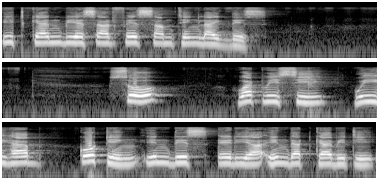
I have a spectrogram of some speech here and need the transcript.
it can be a surface something like this. So, what we see we have coating in this area in that cavity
